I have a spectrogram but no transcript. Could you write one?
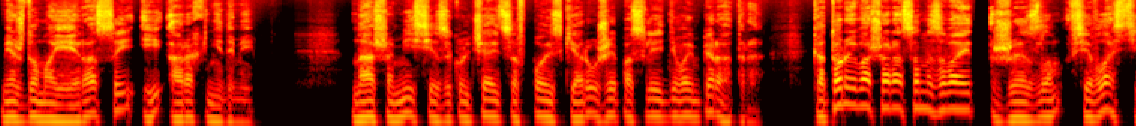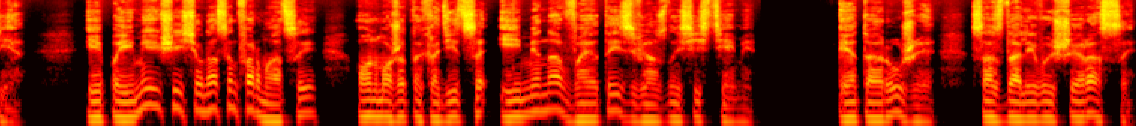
между моей расой и арахнидами. Наша миссия заключается в поиске оружия последнего императора, который ваша раса называет «жезлом всевластия», и по имеющейся у нас информации он может находиться именно в этой звездной системе. Это оружие создали высшие расы,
